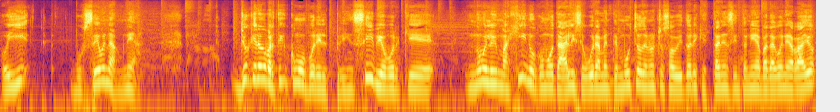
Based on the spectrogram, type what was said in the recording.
Oye, buceo en apnea. Yo quiero partir como por el principio, porque no me lo imagino como tal, y seguramente muchos de nuestros auditores que están en sintonía de Patagonia Radio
